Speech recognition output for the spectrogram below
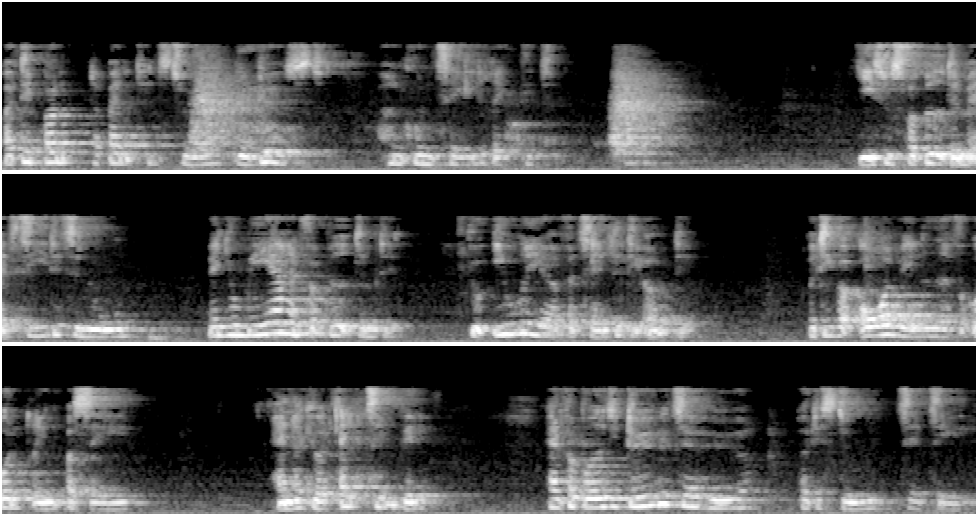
og det bånd, der bandt hans tunge, blev løst, og han kunne tale rigtigt. Jesus forbød dem at sige det til nogen, men jo mere han forbød dem det, jo ivrigere fortalte de om det. Og de var overvældet af forundring og sagde, han har gjort alting vel. Han får både de døve til at høre og de stumme til at tale.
